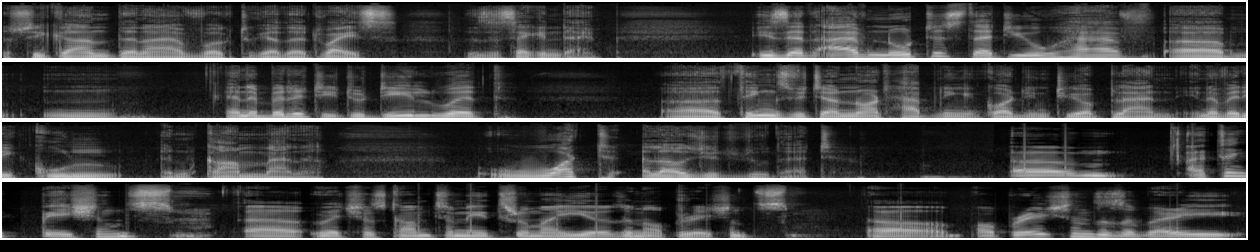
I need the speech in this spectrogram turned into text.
Srikanth and I have worked together twice. This is the second time. Is that I've noticed that you have um, mm, an ability to deal with uh, things which are not happening according to your plan in a very cool and calm manner. What allows you to do that? Um, I think patience, uh, which has come to me through my years in operations. Uh, operations is a very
